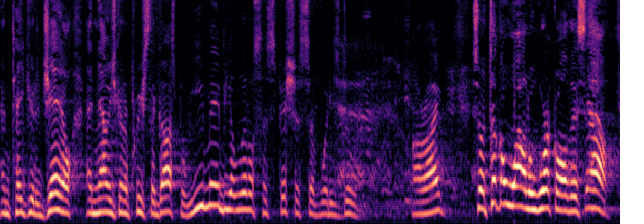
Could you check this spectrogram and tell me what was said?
and take you to jail, and now he's going to preach the gospel. You may be a little suspicious of what he's doing. All right? So it took a while to work all this out.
